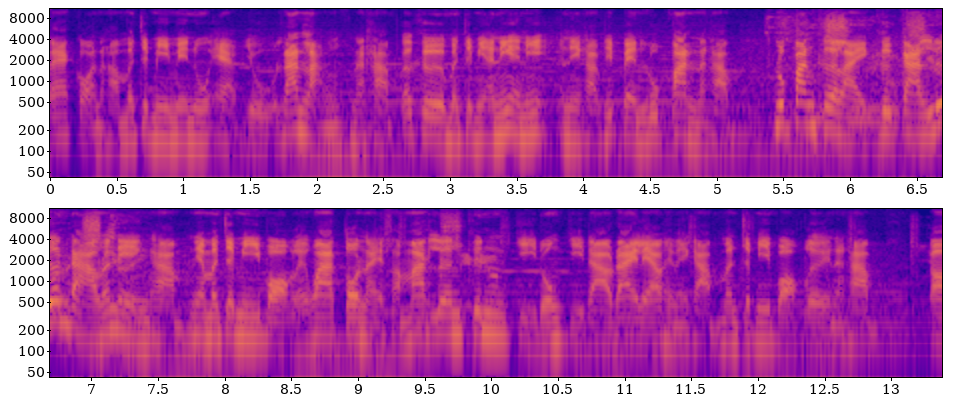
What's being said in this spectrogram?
แรกก่อนนะครับ มันจะมีเมนูแอบอยู่ด้านหลังนะครับ ก็คือมันจะมีอันนี้อันนี้อันนี้ครับที่เป็นรูปปั้นนะครับ รูปปั้นคืออะไร คือการเลื่อนดาวนั่นเองครับ เนี่ยมันจะมีบอกเลยว่าตัวไหนสามารถเลื่อนขึ้นกี่ดวงกี่ดาวได้แล้วเห็นไหมครับ มันจะมีบอกเลยนะครับ ก็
